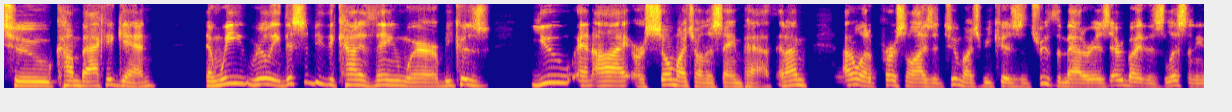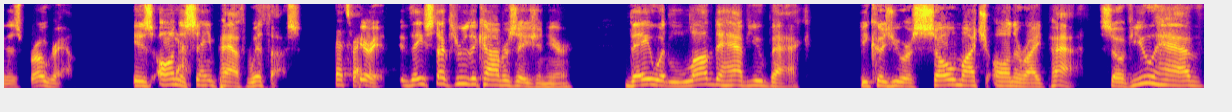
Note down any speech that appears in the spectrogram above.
to come back again. And we really, this would be the kind of thing where, because you and I are so much on the same path, and I'm, I don't want to personalize it too much because the truth of the matter is, everybody that's listening to this program is on Yeah. the same path with us, That's right. period. If they stuck through the conversation here, they would love to have you back because you are so much on the right path. So if you have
